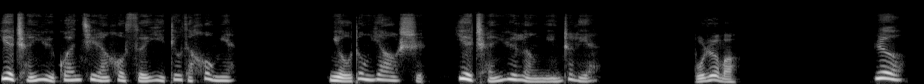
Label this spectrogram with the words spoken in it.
叶晨玉关机，然后随意丢在后面。扭动钥匙，叶晨玉冷凝着脸：“不热吗？”热。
